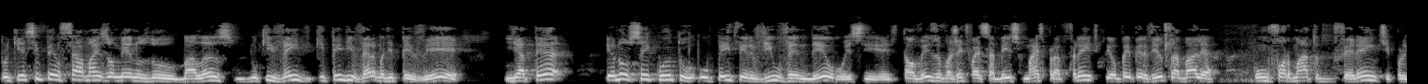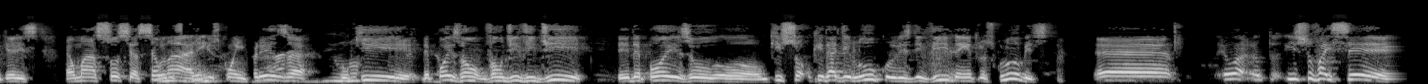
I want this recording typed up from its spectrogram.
Porque se pensar mais ou menos do balanço, do que vem, que tem de verba de TV, e até eu não sei quanto o pay-per-view vendeu, esse, talvez a gente vai saber isso mais para frente, porque o pay-per-view trabalha com um formato diferente, porque eles é uma associação dos clubes com a empresa, o que depois vão, vão dividir e depois o, o, que, so, o que dá de lucro eles dividem entre os clubes. É, eu, eu, isso vai ser,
